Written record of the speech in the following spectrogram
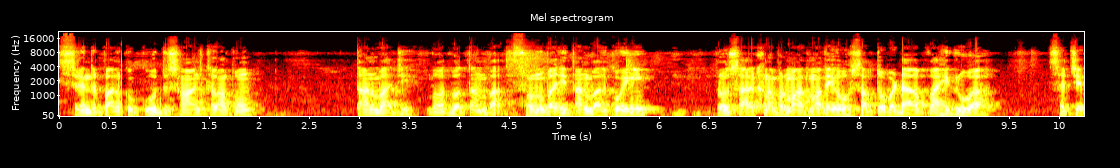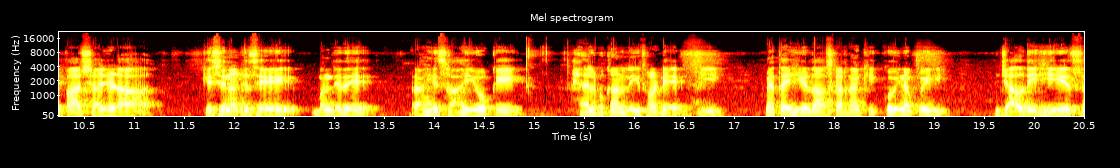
ਸੁਰਿੰਦਰਪਾਲ ਕੁੱਕੂ ਦਸਾਂਝ ਕਲਾਂ ਤੋਂ ਧੰਨਵਾਦ ਜੀ, ਬਹੁਤ ਬਹੁਤ ਧੰਨਵਾਦ। ਸੋਨੂੰ ਭਾਜੀ, ਧੰਨਵਾਦ, ਕੋਈ ਨਹੀਂ। ਭਰੋਸਾ ਰੱਖਣਾ ਪਰਮਾਤਮਾ ਤੇ, ਉਹ ਸਭ ਤੋਂ ਵੱਡਾ ਵਾਹਿਗੁਰੂ ਆ। ਸੱਚੇ ਪਾਤਸ਼ਾਹ ਜਿਹੜਾ ਕਿਸੇ ਨਾ ਕਿਸੇ ਬੰਦੇ ਦੇ ਰਾਹੀਂ ਸਹਾਈ ਹੋ ਕੇ ਹੈਲਪ ਕਰਨ ਲਈ ਤੁਹਾਡੇ ਲਈ ਮੈਂ ਤਾਂ ਇਹੀ ਅਰਦਾਸ ਕਰਦਾ ਕਿ ਕੋਈ ਨਾ ਕੋਈ ਜਲਦੀ ਹੀ ਇਸ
